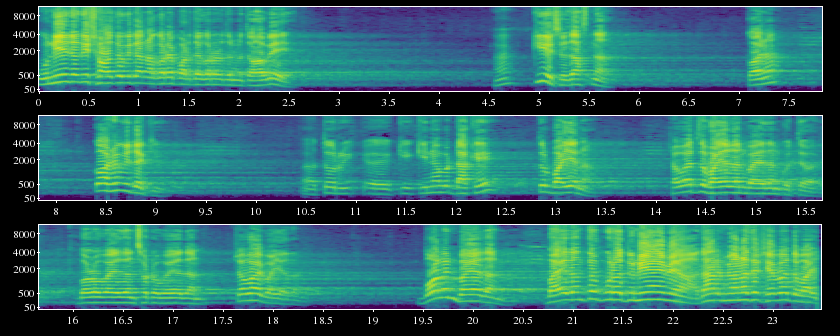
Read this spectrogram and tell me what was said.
উনি যদি সহযোগিতা না করে পর্দা করার জন্য, তো হবে? হ্যাঁ? কি হয়েছে? যাস না। কয় না? অসুবিধা কি? তোর কি নাম ডাকে? তোর ভাইয়া না? সবাই তো ভাইয়াদান ভাইয়াদান করতে হয়। বড় ভাইয়াদান, ছোট ভাইয়াদান, সবাই ভাইয়াদান। বলেন ভাইয়াদান। ভাইয়াদান তো পুরো দুনিয়ায় মেয়া। যার ইমান আছে সে ভাই।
